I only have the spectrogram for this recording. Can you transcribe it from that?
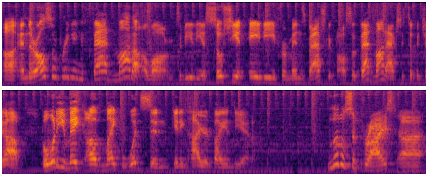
Uh, and they're also bringing Thad Matta along to be the associate AD for men's basketball. So Thad Matta actually took a job. But what do you make of Mike Woodson getting hired by Indiana? Little surprised. Uh, I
